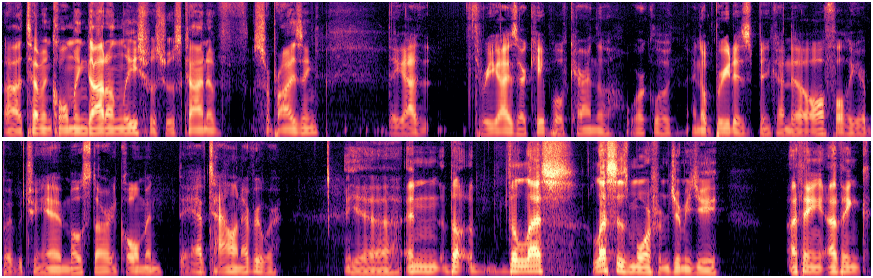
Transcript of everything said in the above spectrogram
Uh, Tevin Coleman got unleashed, which was kind of surprising. they got three guys are capable of carrying the workload. I know Breida has been kind of awful here, but between him, Mostert, and Coleman, they have talent everywhere. Yeah, and the the less less is more from Jimmy G. I think I think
